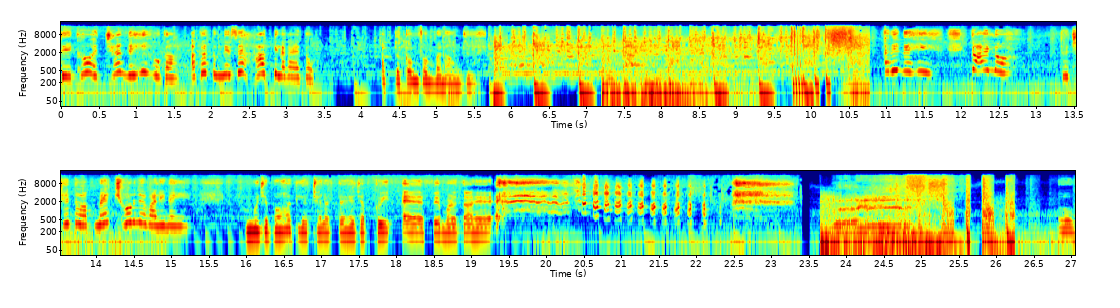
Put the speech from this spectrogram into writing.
देखो अच्छा नहीं होगा। अगर तुमने इसे हाथ भी लगाया तो। अब तो कंफर्म बनाऊँगी। अरे नहीं कार्लो तुझे तो अब मैं छोड़ने वाली नहीं। मुझे बहुत ही अच्छा लगता है जब कोई ऐसे मरता है। ओह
